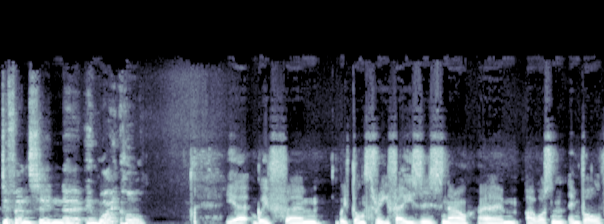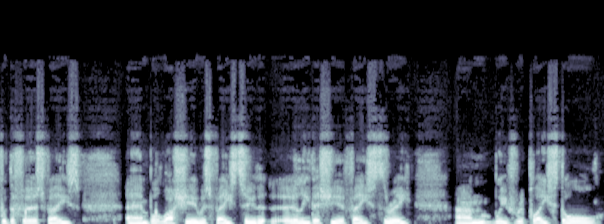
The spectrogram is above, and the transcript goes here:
Defence in uh, in Whitehall. Yeah, we've um, we've done three phases now. Um, I wasn't involved with the first phase, um, but last year was phase two. Early this year, phase three, and we've replaced all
